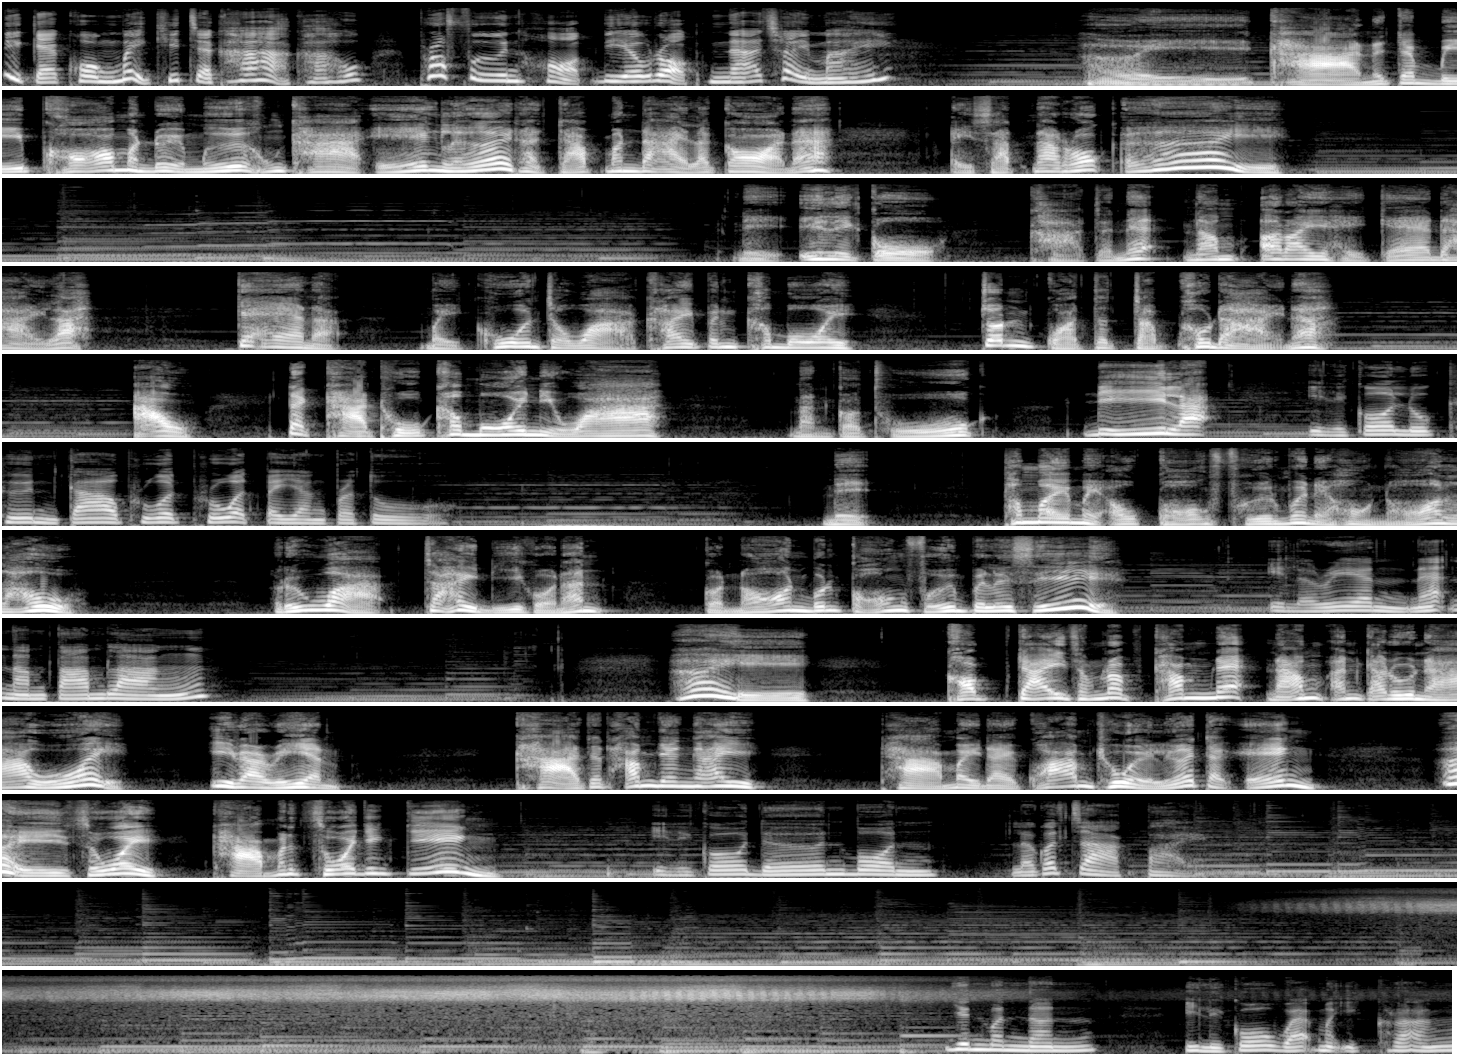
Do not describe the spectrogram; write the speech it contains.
นี่แกคงไม่คิดจะฆ่าเขา เพราะฟืนหอบเดียวหรอกนะใช่ไหม เฮ้ยข้าน่ะจะบีบคอมันด้วยมือของข้าเองเลย ถ้าจับมันได้แล้วก็นะ ไอสัตว์นรกเอ้ย นี่อิลิโก ข้าจะแนะนำอะไรให้แกได้ล่ะ แกน่ะ ไม่ควรจะว่าใครเป็นขโมย จนกว่าจะจับเขาได้นะ เอาแต่ข้าถูกขโมยนี่หว่านั่นก็ถูก ดีละอิลิโกลุกขึ้นก้าวพรวดพรวดไปยังประตู นี่ทำไมไม่เอากองฟืนไว้ในห้องนอนเราหรือว่าจะให้ดีกว่านั้น ก็นอนบนกองฟืนไปเลยสิอิลาเรียนแนะนำตามหลัง เฮ้ย ขอบใจสำหรับคำแนะนำอันกรุณาโว้ยอิราเรียน ข้าจะทำยังไง ถ้าไม่ได้ความช่วยเหลือจากเอง เฮ้ยสวย ข้ามันสวยจริงอิลิโกเดินบน แล้วก็จากไป เย็นวันนั้น อิลิโกแวะมาอีกครั้ง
